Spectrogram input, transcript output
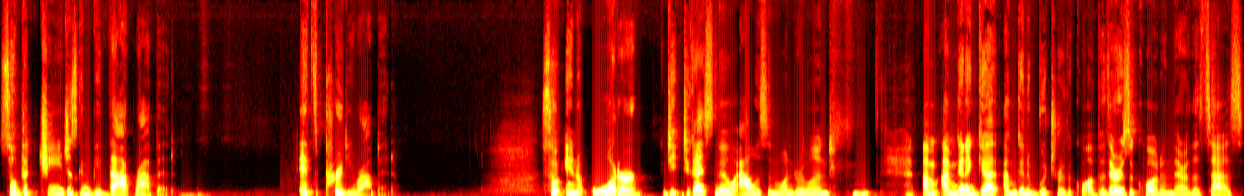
So the change is going to be that rapid. It's pretty rapid. So, in order, do, you guys know Alice in Wonderland? um, I'm gonna get, I'm gonna butcher the quote, but there is a quote in there that says,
